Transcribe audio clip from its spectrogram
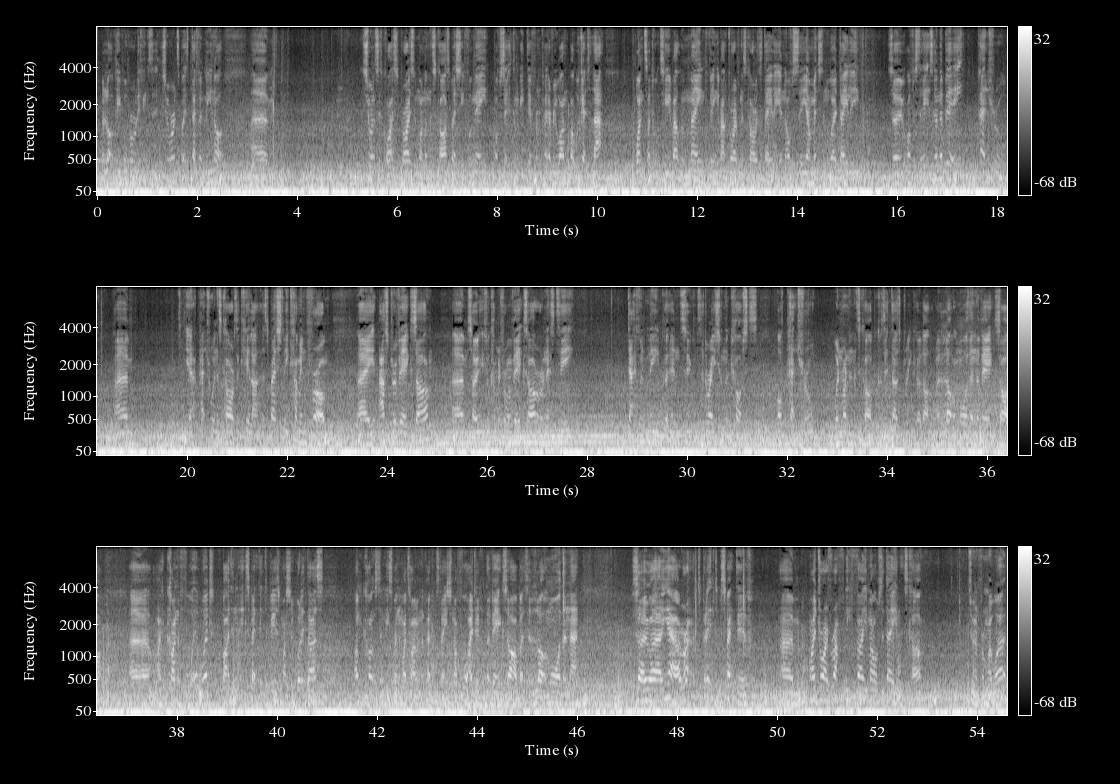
A lot of people probably think it's insurance, but it's definitely not. Um, insurance is quite a surprising one on this car, especially for me. Obviously, it's going to be different for everyone, but we'll get to that once I talk to you about the main thing about driving this car as a daily. And obviously, I'm mentioning the word daily, so obviously, it's going to be petrol. Um, yeah, petrol in this car is a killer, especially coming from a Astra VXR. Um, so if you're coming from a VXR or an ST, definitely put into consideration the costs of petrol when running this car because it does drink a lot, a lot more than the VXR. Uh, I kind of thought it would, but I didn't expect it to be as much as what it does. I'm constantly spending my time in the petrol station. I thought I did with the VXR, but it's a lot more than that. So uh, yeah, to put it into perspective, um, I drive roughly 30 miles a day in this car to and from my work,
